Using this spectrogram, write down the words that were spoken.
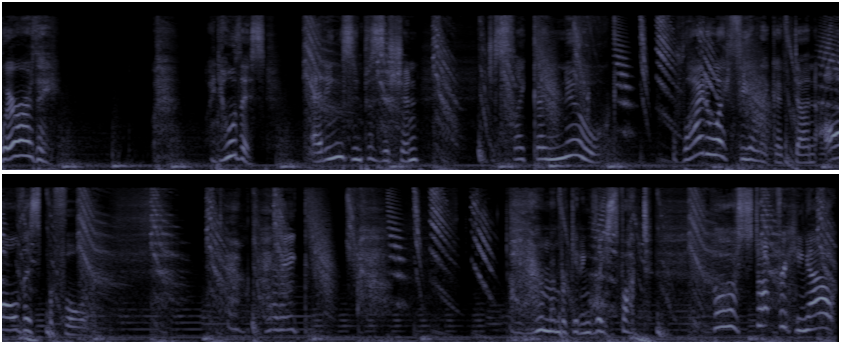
Where are they? I know this. Eddings in position, just like I knew. Why do I feel like I've done all this before? Damn headache. Oh, I remember getting lace fucked. Oh, stop freaking out.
